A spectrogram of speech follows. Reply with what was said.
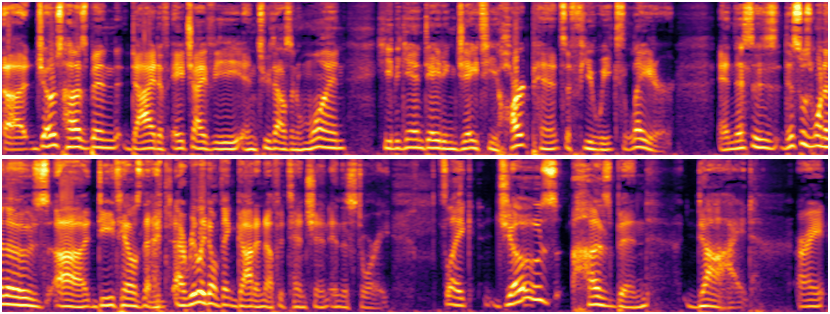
uh, Joe's husband died of HIV in 2001, he began dating JT Hartpence a few weeks later. And this is this was one of those uh, details that I, I really don't think got enough attention in the story. It's like Joe's husband died. All right.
